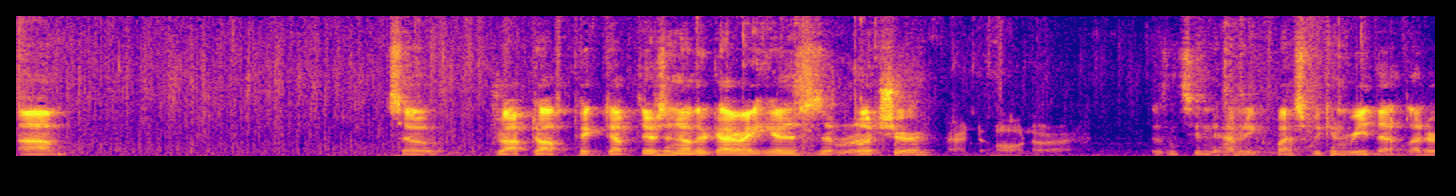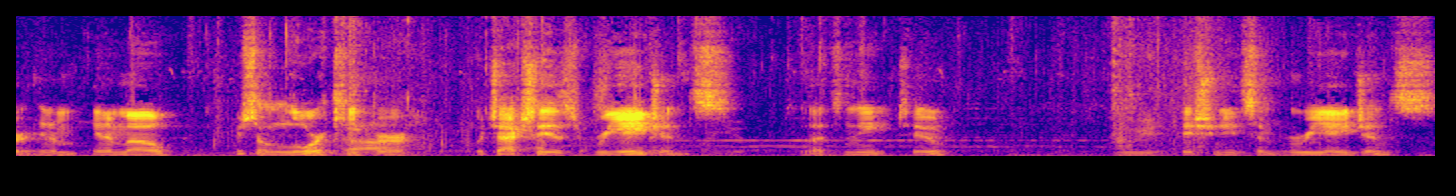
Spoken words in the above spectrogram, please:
Um, so dropped off, picked up. There's another guy right here. This is a butcher. Doesn't seem to have any quests. We can read that letter in a, in a mo. Here's a lore keeper, which actually is reagents. So that's neat too. In case you need some reagents.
